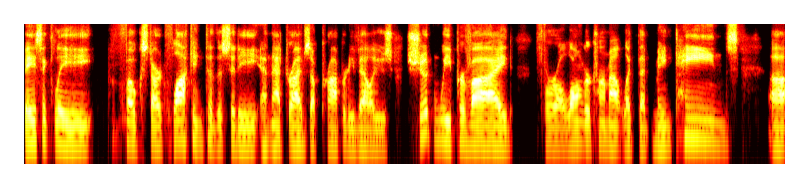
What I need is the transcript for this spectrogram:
basically folks start flocking to the city and that drives up property values? Shouldn't we provide for a longer term outlook that maintains uh,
